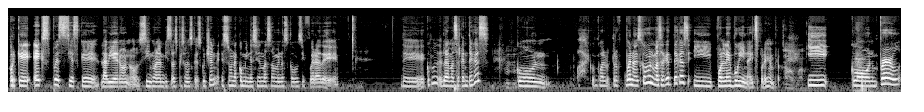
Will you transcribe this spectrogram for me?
porque X, pues si es que la vieron o si no la han visto las personas que la escuchan, es una combinación más o menos como si fuera de, de ¿cómo? La de Masacre en Texas, con, ay, ¿con cuál otro? Bueno, es como un Masacre en Texas y ponle Boogie Nights, por ejemplo. Oh, wow. Y con Pearl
